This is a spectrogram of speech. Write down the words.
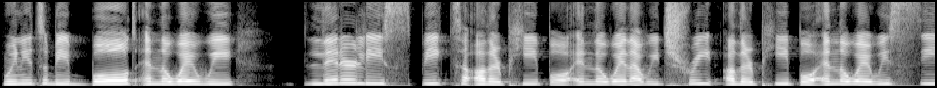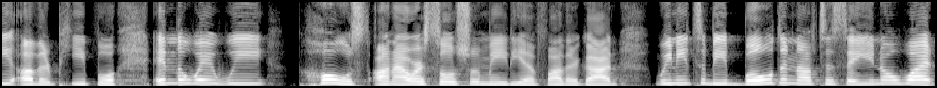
We need to be bold in the way we literally speak to other people, in the way that we treat other people, in the way we see other people, in the way we post on our social media, Father God. We need to be bold enough to say, you know what?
